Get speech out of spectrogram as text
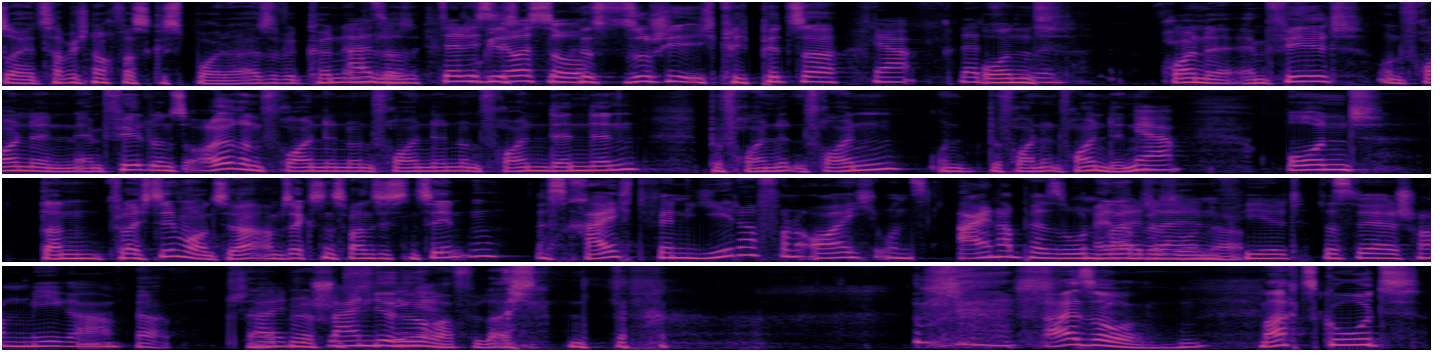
So, jetzt habe ich noch was gespoilert. Also wir können Also, entweder, du, gehst, du kriegst Sushi, ich krieg Pizza. Ja, let's und. Freunde, empfehlt und Freundinnen, empfehlt uns euren Freundinnen und Freundinnen und Freundinnen, befreundeten Freunden und befreundeten Freundinnen. Ja. Und dann, vielleicht sehen wir uns ja am 26.10. Es reicht, wenn jeder von euch uns einer Person Einer Person, ja. weiterempfiehlt. Das wäre schon mega. Ja, dann hätten wir schon vier Dinge- Hörer vielleicht. also, macht's gut.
